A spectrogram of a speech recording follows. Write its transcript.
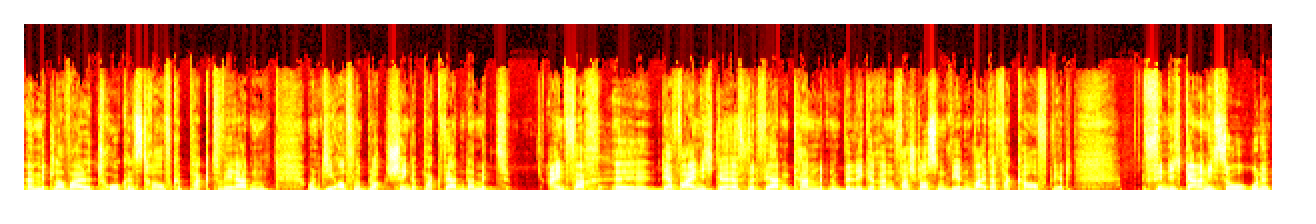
äh, mittlerweile Tokens draufgepackt werden und die auf eine Blockchain gepackt werden, damit einfach äh, der Wein nicht geöffnet werden kann, mit einem billigeren verschlossen wird und weiterverkauft wird. Finde ich gar nicht so un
